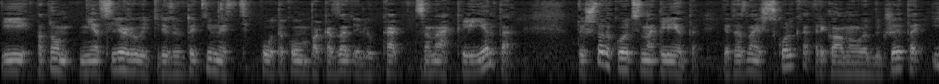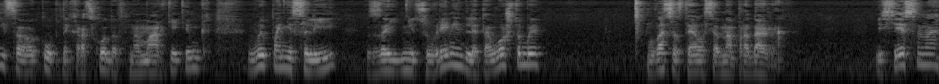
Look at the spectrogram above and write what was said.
и потом не отслеживаете результативность по такому показателю, как цена клиента, то есть что такое цена клиента? Это значит, сколько рекламного бюджета и совокупных расходов на маркетинг вы понесли за единицу времени для того, чтобы у вас состоялась одна продажа. Естественно,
